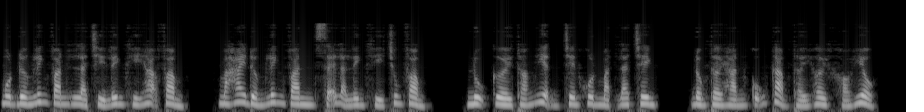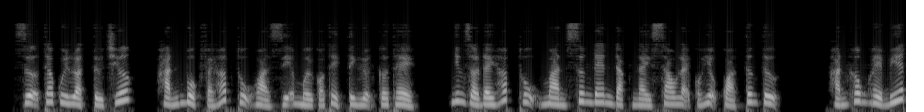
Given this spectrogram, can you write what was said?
Một đường linh văn là chỉ linh khí hạ phẩm, mà hai đường linh văn sẽ là linh khí trung phẩm. Nụ cười thoáng hiện trên khuôn mặt La Trinh, đồng thời hắn cũng cảm thấy hơi khó hiểu. Dựa theo quy luật từ trước, hắn buộc phải hấp thụ hỏa diễm mới có thể tinh luyện cơ thể, nhưng giờ đây hấp thụ màn xương đen đặc này sao lại có hiệu quả tương tự. Hắn không hề biết,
